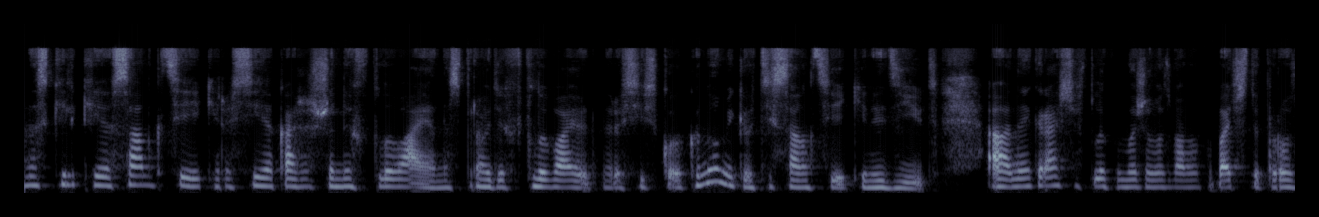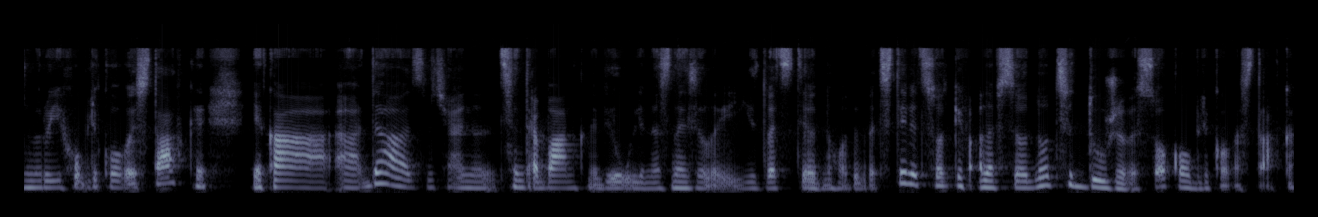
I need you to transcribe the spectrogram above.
наскільки санкції, які Росія каже, що не впливає, насправді впливають на російську економіку. Ті санкції, які не діють. А найкращий вплив ми можемо з вами побачити по розміру їх облікової ставки, яка да, звичайно, центробанк на Біуліна знизили її з 21 до 20%, але все одно це дуже висока облікова ставка.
